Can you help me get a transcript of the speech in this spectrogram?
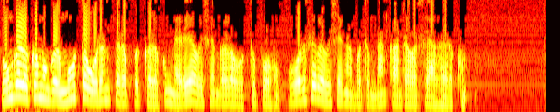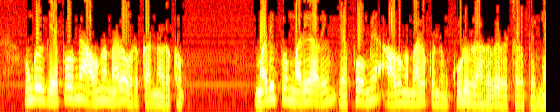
உங்களுக்கும் உங்கள் மூத்த உடன்பிறப்புகளுக்கும் நிறைய விஷயங்களில் ஒத்துப்போகும். ஒரு சில விஷயங்கள் மட்டும்தான் கான்ட்ரவர்சியாக இருக்கும். உங்களுக்கு எப்போவுமே அவங்க மேலே ஒரு கண் இருக்கும். மதிப்பும் மரியாதையும் எப்போவுமே அவங்க மேலே கொஞ்சம் கூடுதலாகவே வச்சுருப்பீங்க.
